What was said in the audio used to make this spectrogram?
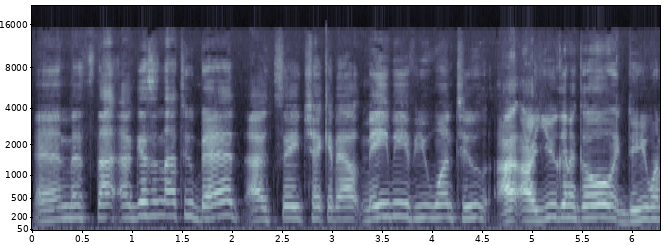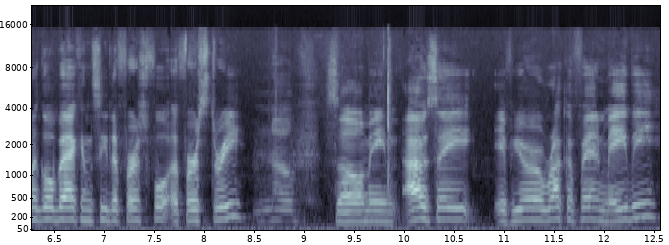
and that's not. I guess it's not too bad. I'd say check it out. Maybe if you want to. Are, are you gonna go? Do you want to go back and see the first four, uh, first three? No, So I mean, I would say if you're a Rucka fan, maybe.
